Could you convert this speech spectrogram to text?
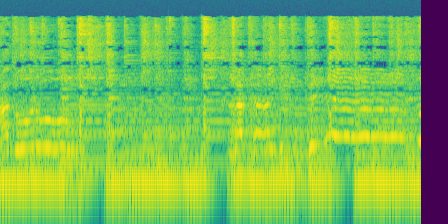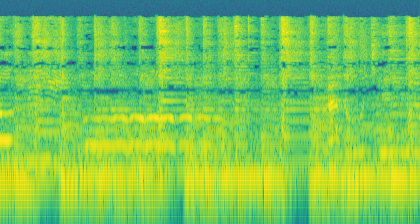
adoro la calle en que nos la noche.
